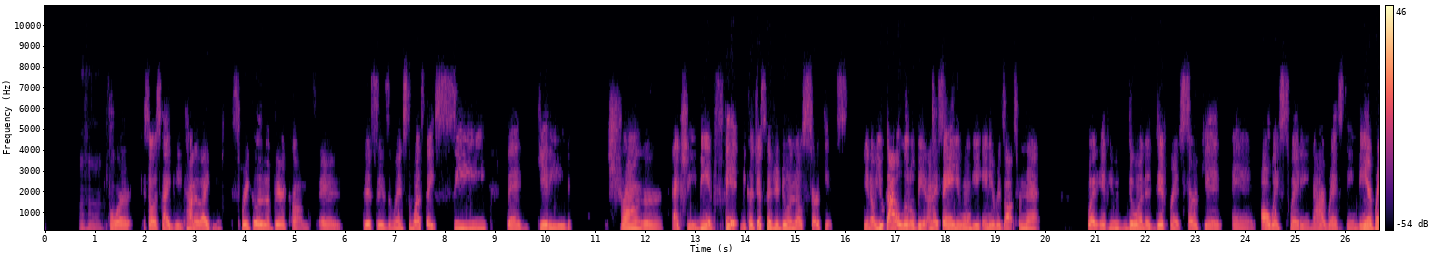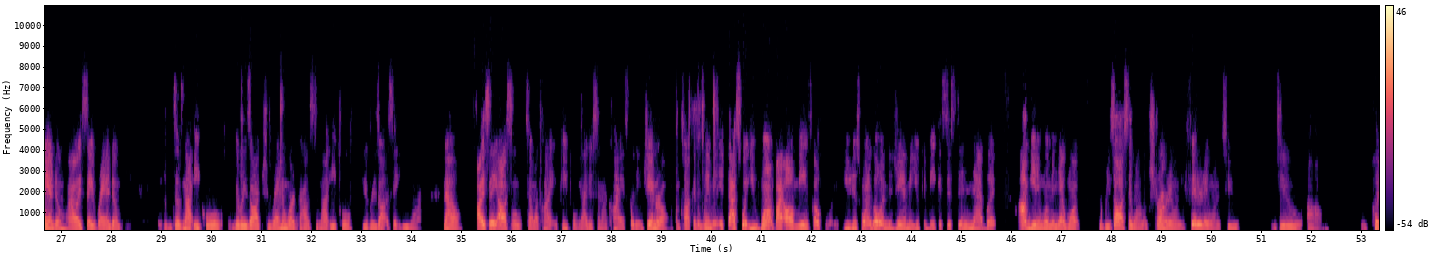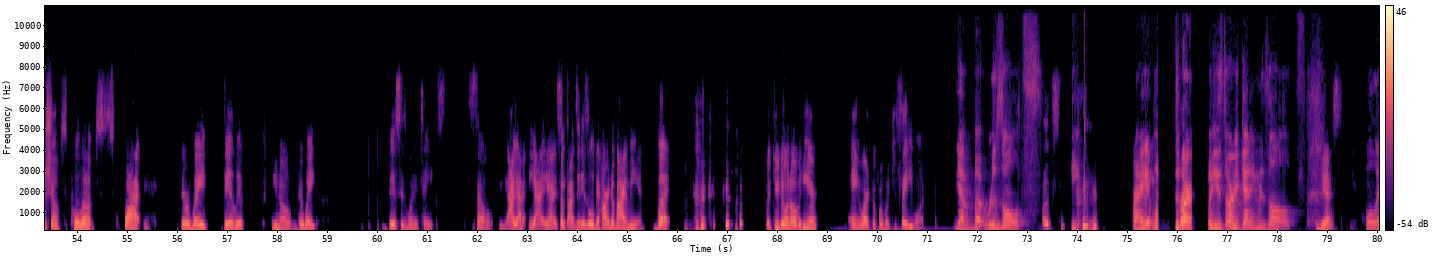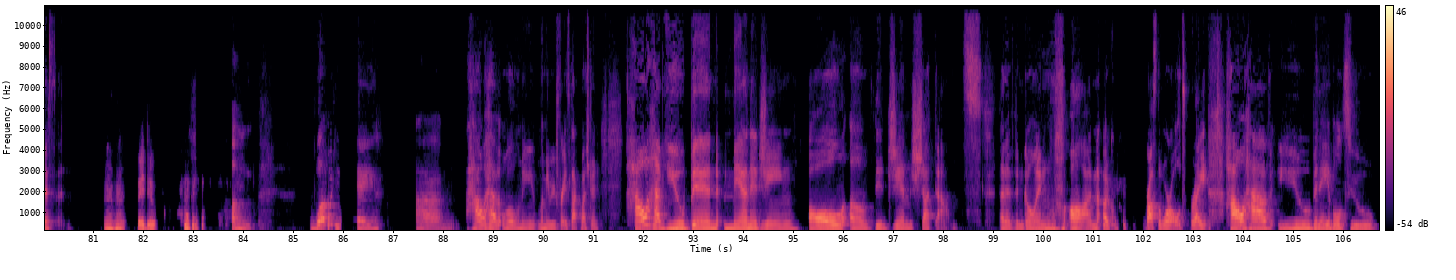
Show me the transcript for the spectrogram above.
mm-hmm. for so it's like you kind of like sprinkle it up comes. And this is when once they see that getting stronger actually being fit because just because you're doing those circuits you know you got a little bit. I'm not saying you won't get any results from that but if you're doing a different circuit and always sweating not resting being random i always say random does not equal the results. Random workouts do not equal your results that you want. Now, I say also tell my client people, not just to my clients, but in general, I'm talking to women, if that's what you want, by all means, go for it. If you just want to go in the gym and you can be consistent in that, but I'm getting women that want the results, they want to look stronger, they want to be fitter, they want to do um, push ups, pull ups, squat their weight, deadlift, you know, their weight this is what it takes. So I gotta, yeah, yeah. Sometimes it is a little bit hard to buy them in, but what you're doing over here ain't working for what you say you want. Yeah, but results, right? When you start, right. when you start getting results, yes, people will listen. Mm-hmm. They do. um, what would you say? Um, how have well let me let me rephrase that question. How have you been managing all of the gym shutdowns that have been going on across the world right? How have you been able to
